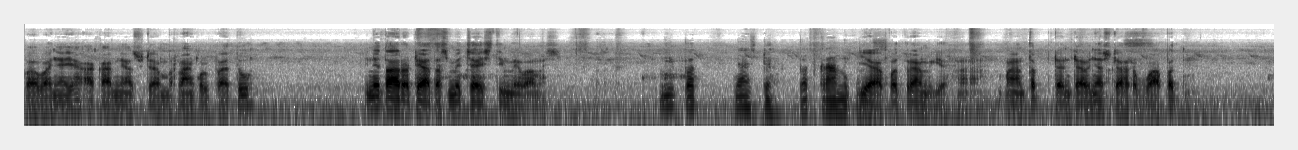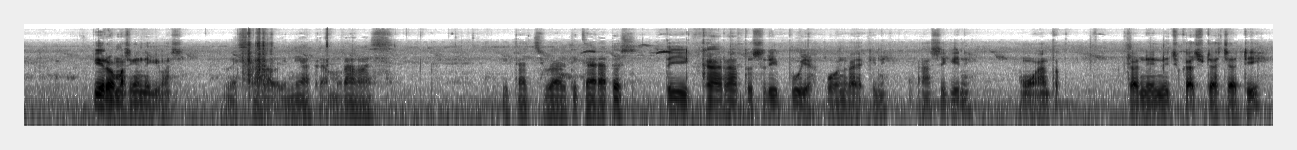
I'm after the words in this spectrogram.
bawahnya ya akarnya sudah merangkul batu. Ini taruh di atas meja istimewa, Mas. Ini potnya sudah pot keramik. Ya, pot keramik ya. Nah, mantep dan daunnya sudah rewapet. Piro Mas ini Mas? Mas kalau ini agak murah, Mas. Kita jual 300. 300 ribu ya pohon kayak gini. Asik ini. Mantep. Dan ini juga sudah jadi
